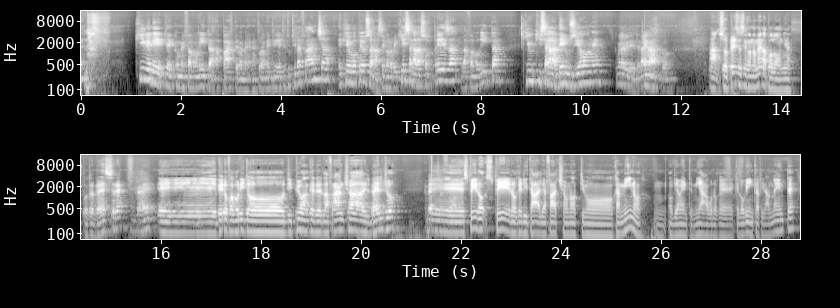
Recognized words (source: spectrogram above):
Chi vedete come favorita, a parte, vabbè, naturalmente direte tutti la Francia, e che europeo sarà secondo voi? Chi sarà la sorpresa, la favorita? Chi, chi sarà la delusione? Come la vedete? Vai Marco. Ah, sorpresa secondo me la Polonia potrebbe essere. Ok? E vedo favorito di più anche della Francia il Belgio. Belgio spero, spero che l'Italia faccia un ottimo cammino. Mm, Ovviamente mi auguro che, che lo vinca finalmente.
